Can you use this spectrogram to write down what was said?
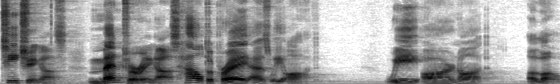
teaching us, mentoring us how to pray as we ought. We are not alone.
